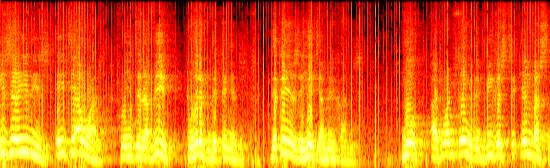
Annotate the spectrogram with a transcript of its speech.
israelis eight hours from tel aviv to help the kenyans the kenyans hate americans no at one time the biggest embassy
